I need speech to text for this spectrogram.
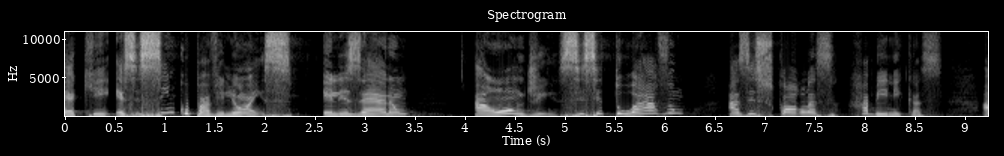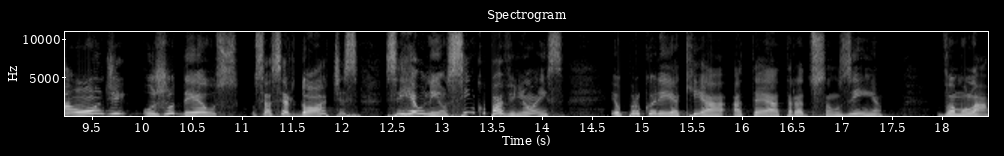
é que esses cinco pavilhões, eles eram aonde se situavam as escolas rabínicas, aonde os judeus, os sacerdotes se reuniam. Cinco pavilhões. Eu procurei aqui a, até a traduçãozinha. Vamos lá.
